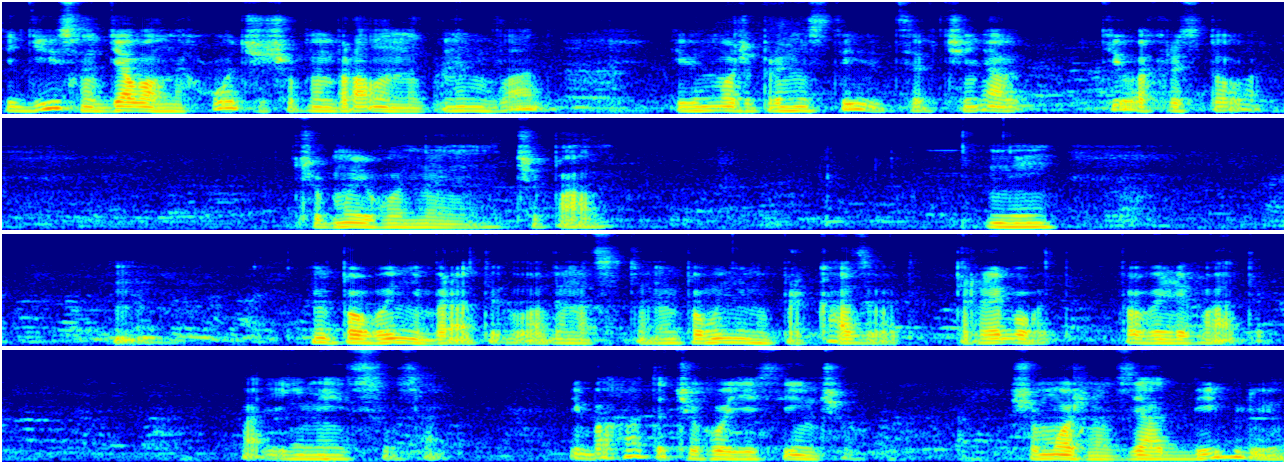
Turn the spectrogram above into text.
І дійсно дьявол не хоче, щоб ми брали над ним владу. І він може принести це вчення тіла Христова, щоб ми його не чіпали. Ні. Ми повинні брати владу над сатаною, ми повинні йому приказувати, требувати, повелівати во ім'я Ісуса. І багато чого є іншого, що можна взяти Біблію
